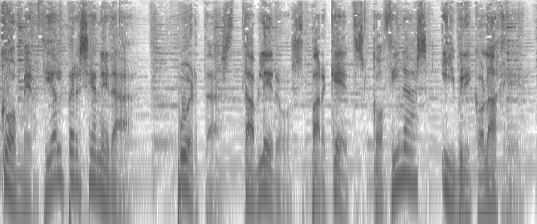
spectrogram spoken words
Comercial Persianera. Puertas, tableros, parquets, cocinas y bricolaje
